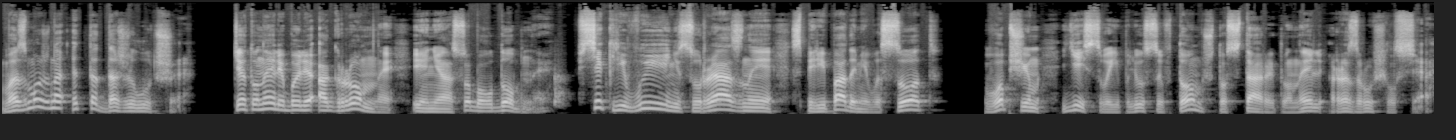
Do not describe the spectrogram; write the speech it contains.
возможно, это даже лучше. Те туннели были огромны и не особо удобны. Все кривые, несуразные, с перепадами высот. В общем, есть свои плюсы в том, что старый туннель разрушился.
